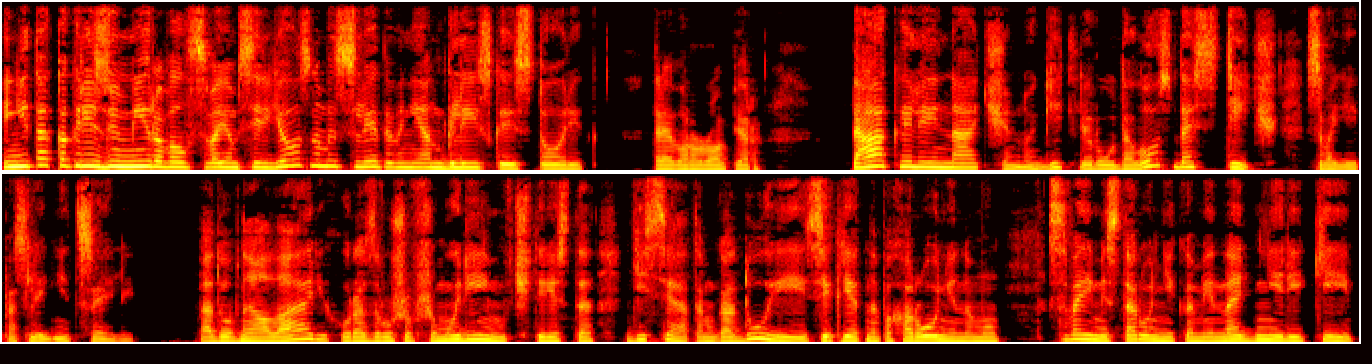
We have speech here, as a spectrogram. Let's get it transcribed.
И не так, как резюмировал в своем серьезном исследовании английский историк Тревор Ропер, так или иначе, но Гитлеру удалось достичь своей последней цели. Подобно Алариху, разрушившему Рим в 410 году и секретно похороненному своими сторонниками на дне реки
